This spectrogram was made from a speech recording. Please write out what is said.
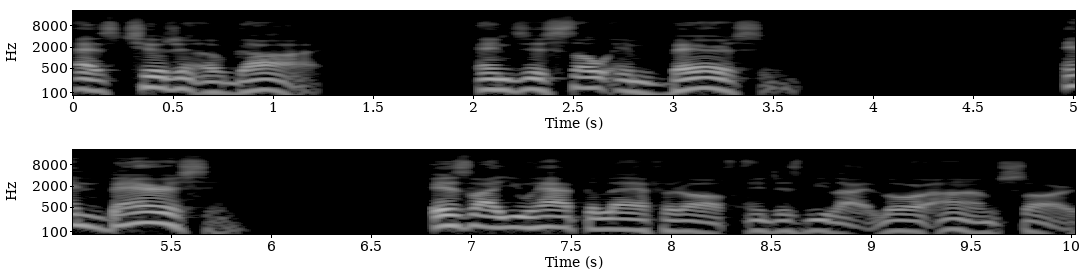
as children of God and just so embarrassing. Embarrassing. It's like you have to laugh it off and just be like, Lord, I'm sorry.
